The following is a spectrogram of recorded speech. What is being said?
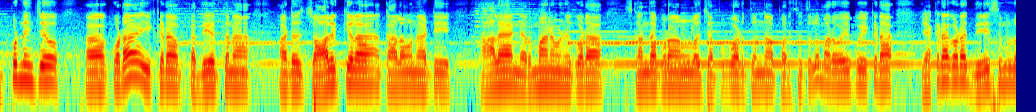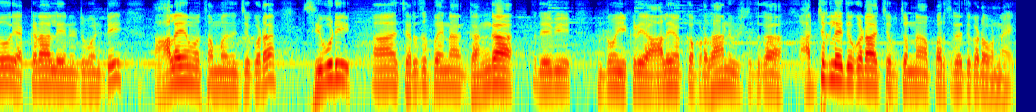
ఎప్పటి నుంచో కూడా ఇక్కడ పెద్ద ఎత్తున అటు చాళుక్యుల కాలం నాటి ఆలయ నిర్మాణం అని కూడా స్కందపురాణంలో చెప్పబడుతున్న పరిస్థితులు. మరోవైపు ఇక్కడ ఎక్కడ కూడా దేశంలో ఎక్కడా లేనటువంటి ఆలయం సంబంధించి కూడా శివుడి శిరసు పైన గంగా దేవి ఇక్కడ ఆలయం యొక్క ప్రధాన విశిష్టతగా అర్చకులు అయితే కూడా చెబుతున్న పరిస్థితులు అయితే కూడా ఉన్నాయి.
